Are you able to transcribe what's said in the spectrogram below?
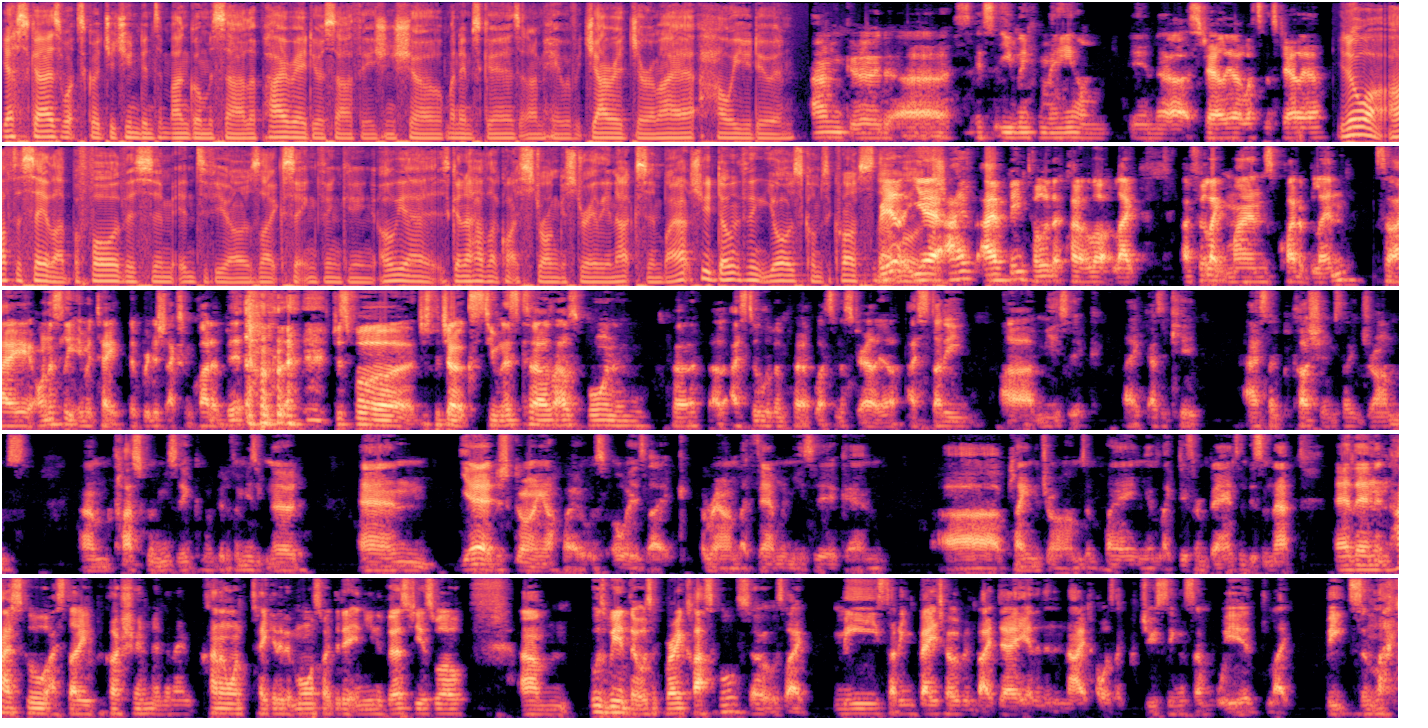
Yes, guys, what's good? You're tuned into Mango Masala, Pi Radio South Asian show. My name's Gerns and I'm here with Jarrod Jeremiah. How are you doing? I'm good. Uh, it's evening for me. I'm in uh, Australia, Western Australia. You know what? I have to say, like, before this um, interview, I was like sitting thinking, oh, yeah, it's going to have like quite a strong Australian accent, but I actually don't think yours comes across Really? much. Yeah, I've, I've been told that quite a lot. Like, I feel like mine's quite a blend. So I honestly imitate the British accent quite a bit, just for just for jokes, to be. So I was, I was born in Perth. I still live in Perth, Western Australia. I studied uh, music like as a kid. I studied percussion, studied drums, um, classical music. I'm a bit of a music nerd, and yeah, just growing up, I was always like around like family music and uh, playing the drums and playing in like different bands and this and that. And then in high school, I studied percussion, and then I kind of wanted to take it a bit more, so I did it in university as well. Um, it was weird though; it was like very classical, so it was like me studying Beethoven by day, and then in the night, I was like producing some weird like beats and like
